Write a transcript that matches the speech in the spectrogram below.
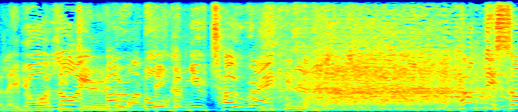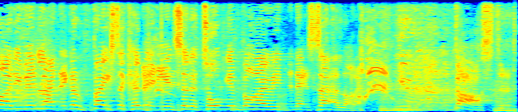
The Labour You're Party do. lying, the Mo one thing Morgan, that- you toe rag. Come this side of the Atlantic and face the committee instead of talking via internet satellite. You bastard.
